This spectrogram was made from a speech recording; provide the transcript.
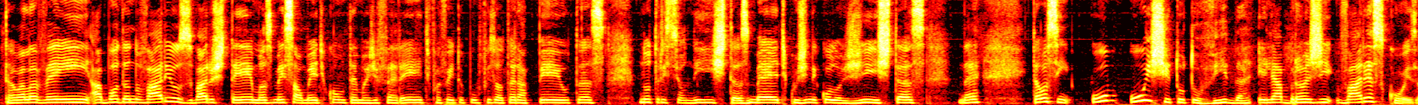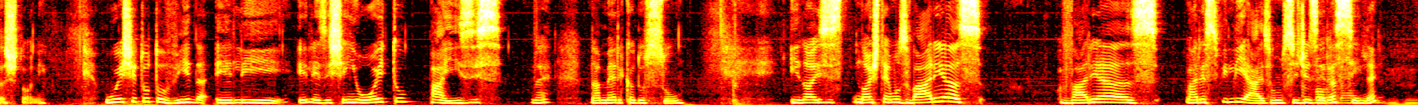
Então ela vem abordando vários, vários temas mensalmente com temas diferentes. Foi feito por fisioterapeutas, nutricionistas, médicos, ginecologistas, né? Então assim, o, o Instituto Vida ele abrange várias coisas, Tony. O Instituto Vida ele ele existe em oito países, né? Na América do Sul. E nós, nós temos várias, várias, várias filiais, vamos se dizer assim, né? Uhum.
